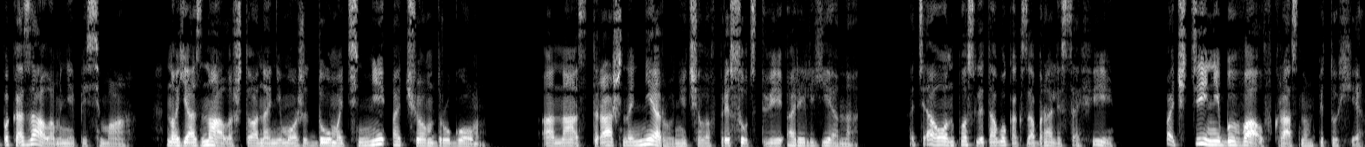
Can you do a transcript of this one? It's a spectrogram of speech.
показала мне письма, но я знала, что она не может думать ни о чем другом. Она страшно нервничала в присутствии Арельена, хотя он после того, как забрали Софи, почти не бывал в красном петухе.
